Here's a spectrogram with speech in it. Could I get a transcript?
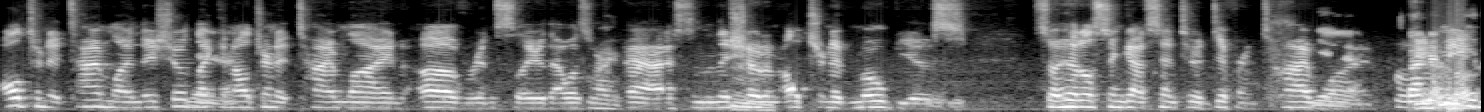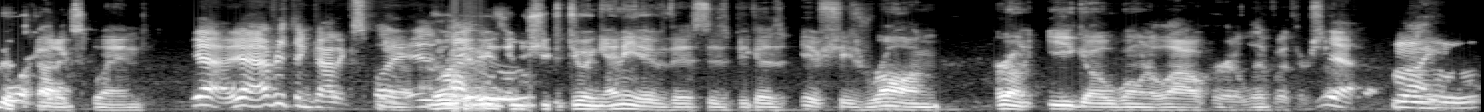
alternate timeline. They showed like an alternate timeline of Renslayer that was her Right. past, and then they showed an alternate Mobius. So Hiddleston got sent to a different timeline. But I And her mean, motives got explained. Yeah, yeah, everything got explained. Yeah. It- The only it- reason she's doing any of this is because if she's wrong, her own ego won't allow her to live with herself. yeah, Right. Mhm. I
